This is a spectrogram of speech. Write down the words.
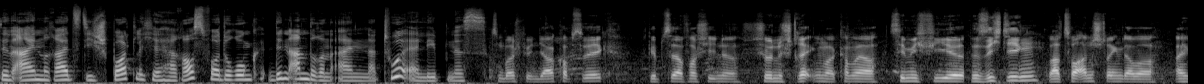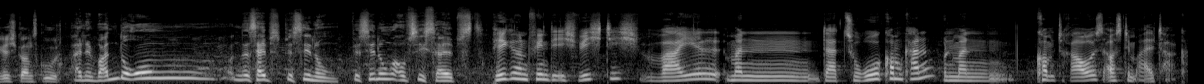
Den einen reizt die sportliche Herausforderung, den anderen ein Naturerlebnis. Zum Beispiel den Jakobsweg gibt es ja verschiedene schöne Strecken. Da kann man ja ziemlich viel besichtigen. War zwar anstrengend, aber eigentlich ganz gut. Eine Wanderung, eine Selbstbesinnung. Besinnung auf sich selbst. Pilgern finde ich wichtig, weil man da zur Ruhe kommen kann und man kommt raus aus dem Alltag.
